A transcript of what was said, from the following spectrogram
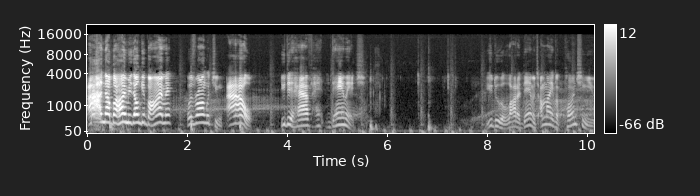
Ah, not behind me. Don't get behind me. What's wrong with you? Ow! You did half damage. You do a lot of damage. I'm not even punching you.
